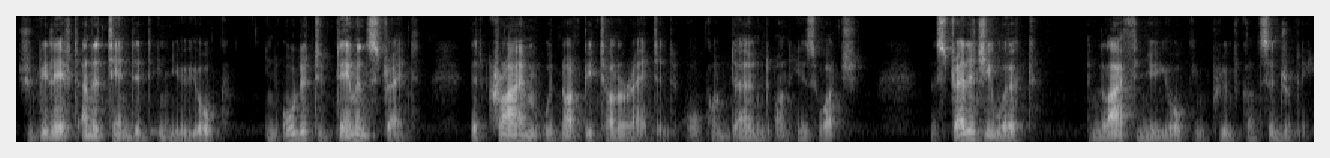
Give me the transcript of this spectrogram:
should be left unattended in New York in order to demonstrate that crime would not be tolerated or condoned on his watch. The strategy worked, and life in New York improved considerably.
